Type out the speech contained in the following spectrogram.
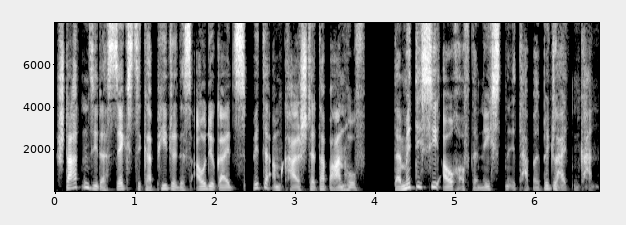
Starten Sie das sechste Kapitel des Audioguides bitte am Karlstädter Bahnhof, damit ich Sie auch auf der nächsten Etappe begleiten kann.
